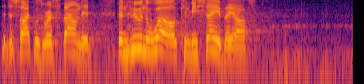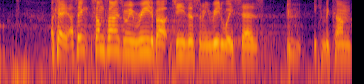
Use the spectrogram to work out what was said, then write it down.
The disciples were astounded. Then who in the world can be saved? They asked. Okay, I think sometimes when we read about Jesus and we read what he says, it can become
